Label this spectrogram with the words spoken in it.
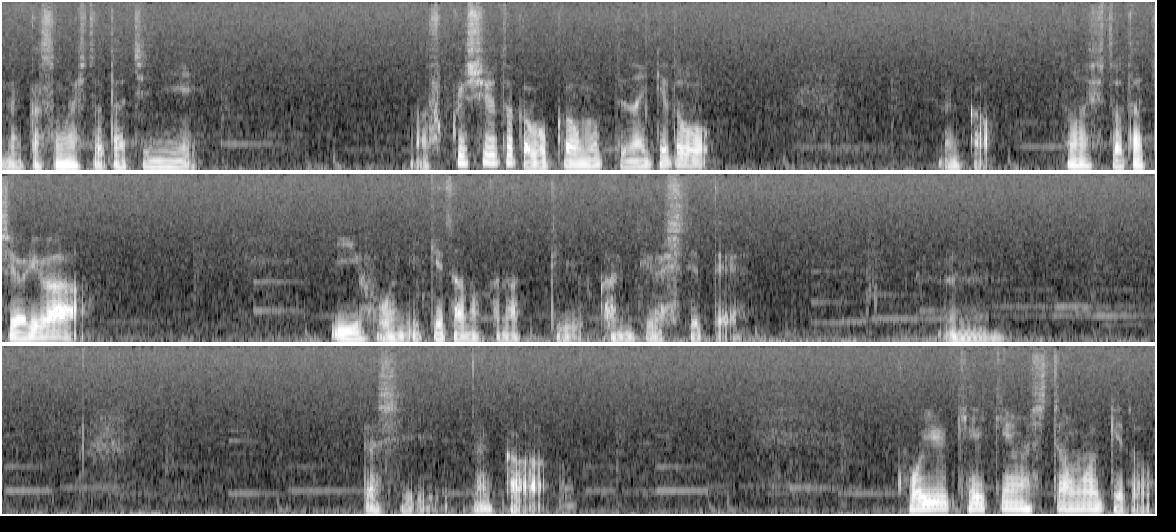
なんかその人たちに、まあ、復讐とか僕は思ってないけどなんかその人たちよりはいい方に行けたのかなっていう感じがしてて。うん。だしなんかこういう経験をして思うけど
